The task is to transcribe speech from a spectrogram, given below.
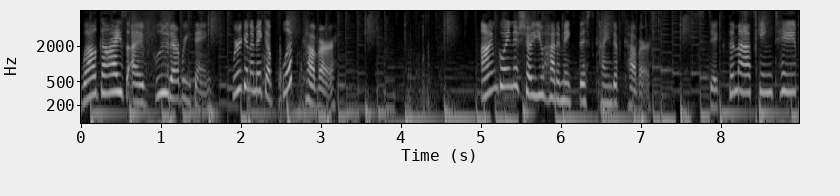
Well, guys, I've glued everything. We're gonna make a flip cover. I'm going to show you how to make this kind of cover. Stick the masking tape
